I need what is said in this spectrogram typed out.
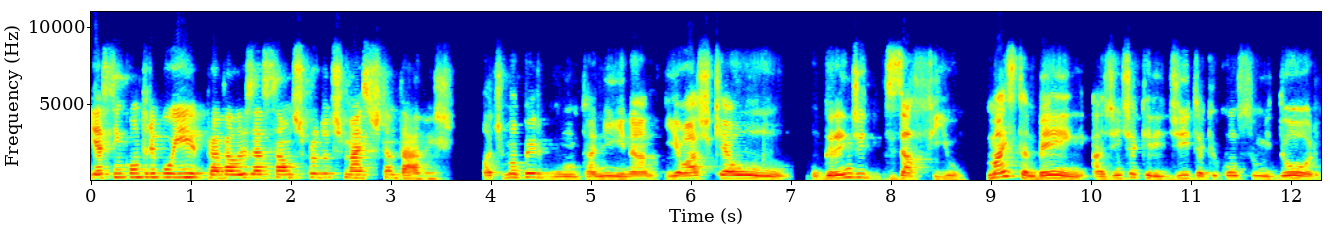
e assim contribuir para a valorização dos produtos mais sustentáveis? Ótima pergunta, Nina. E eu acho que é o, o grande desafio mas também a gente acredita que o consumidor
